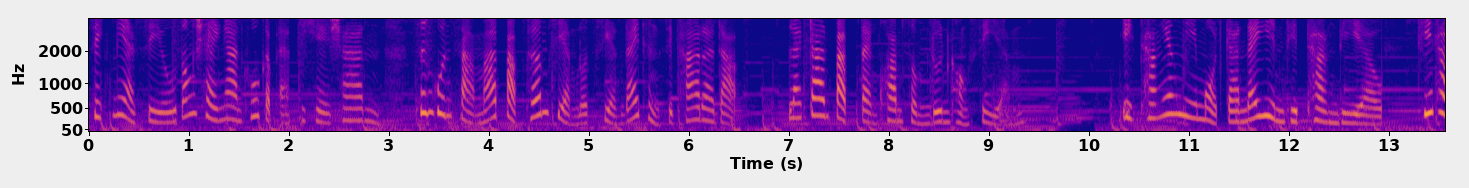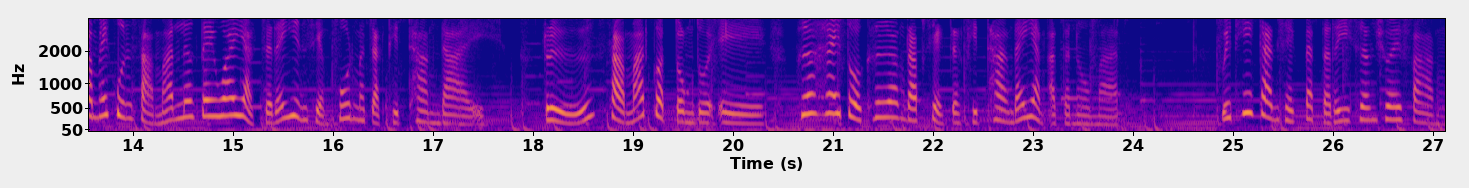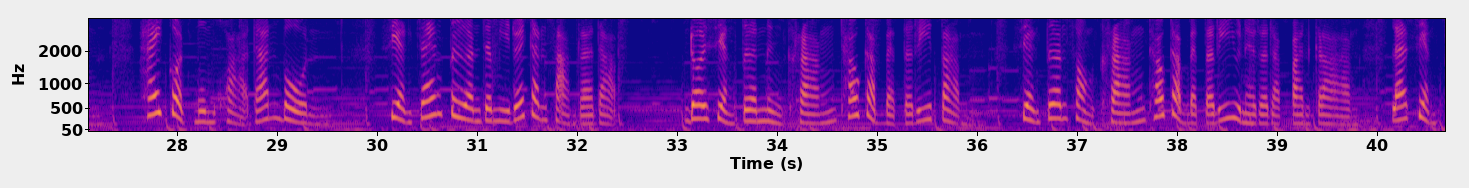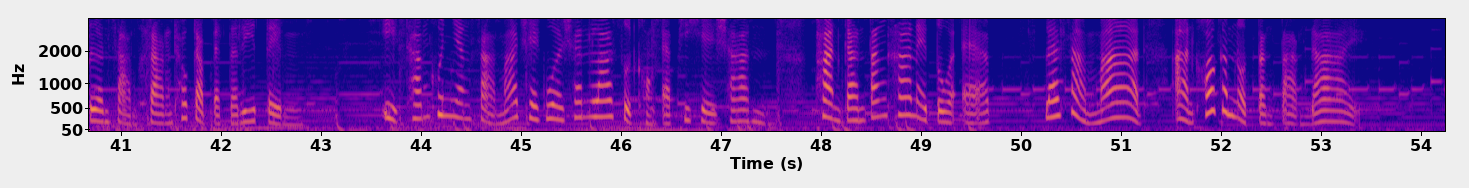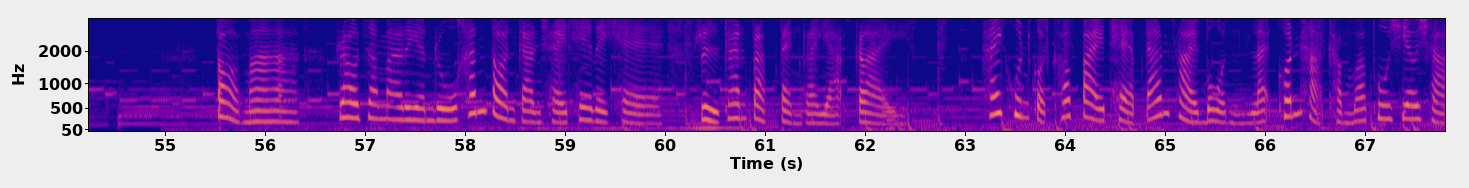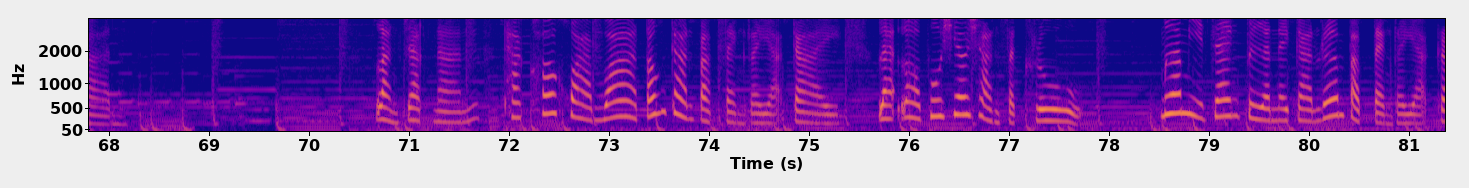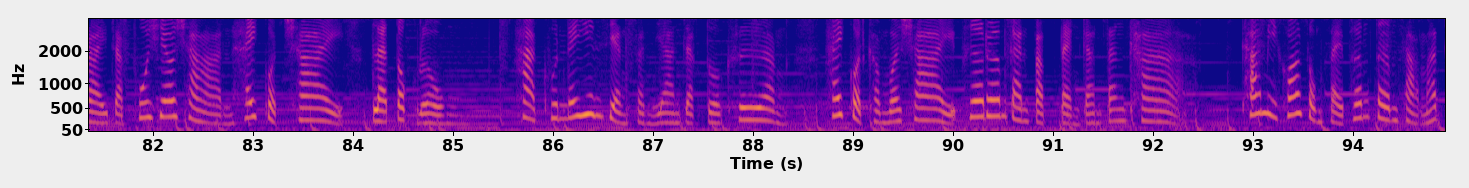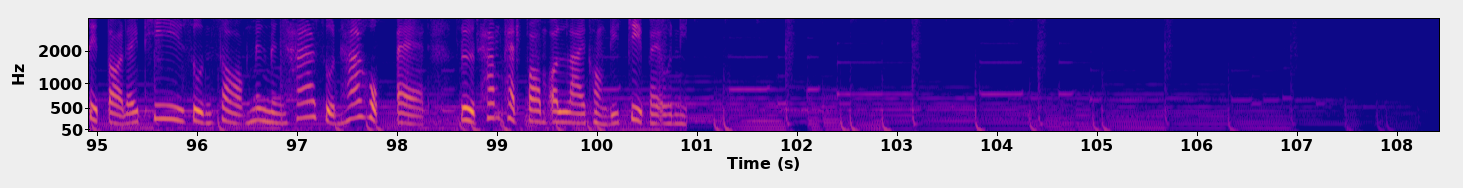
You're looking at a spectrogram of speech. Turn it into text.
ซิกเนียซิลต้องใช้งานคู่กับแอปพลิเคชัน ซึ่งคุณสามารถปรับเพิ่มเสียงลดเสียงได้ถึง 15 ระดับ และการปรับแต่งความสมดุลของเสียง อีกทั้งยังมีโหมดการได้ยินทิศทางเดียว ที่ทำให้คุณสามารถเลือกได้ว่าอยากจะได้ยินเสียงพูดมาจากทิศทางใด หรือสามารถกดตรงตัว A เพื่อให้ตัวเครื่องรับเสียงจากทิศทางได้อย่างอัตโนมัติ วิธีการเช็คแบตเตอรี่เครื่องช่วยฟัง ให้กดมุมขวาด้านบน เสียงแจ้งเตือนจะมีด้วยกัน 3 ระดับ โดยเสียงเตือน 1 ครั้ง เท่ากับแบตเตอรี่ต่ำเสียงเตือน 2 ครั้ง เท่ากับแบตเตอรี่อยู่ในระดับปานกลาง และเสียงเตือน 3 ครั้ง เท่ากับแบตเตอรี่เต็ม อีกทั้งคุณยังสามารถเช็คเวอร์ชันล่าสุดของแอปพลิเคชัน ผ่านการตั้งค่าในตัวแอป และสามารถอ่านข้อกำหนดต่างๆได้ ต่อมาเราจะมาเรียนรู้ขั้นตอนการใช้เทเลแคร์หรือการปรับแต่งระยะไกล ให้คุณกดเข้าไปแถบด้านซ้ายบน และค้นหาคำว่าผู้เชี่ยวชาญ หลังจากนั้น ทักข้อความว่าต้องการปรับแต่งระยะไกล และรอผู้เชี่ยวชาญสักครู่ เมื่อมีแจ้งเตือนในการเริ่มปรับแต่งระยะไกลจากผู้เชี่ยวชาญ ให้กดใช่ และตกลง หากคุณได้ยินเสียงสัญญาณจากตัวเครื่อง ให้กดคำว่าใช่ เพื่อเริ่มการปรับแต่งการตั้งค่า ถ้ามีข้อสงสัยเพิ่มเติมสามารถติดต่อได้ที่ 02-115-0568 หรือทางแพลตฟอร์มออนไลน์ของ Digi Bionic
